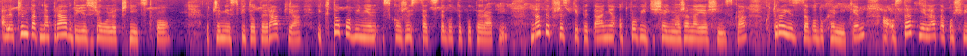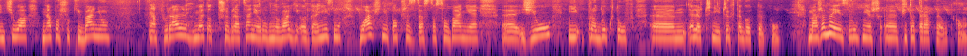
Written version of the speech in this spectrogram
Ale czym tak naprawdę jest ziołolecznictwo? Czym jest fitoterapia i kto powinien skorzystać z tego typu terapii? Na te wszystkie pytania odpowie dzisiaj Marzena Jasińska, która jest z zawodu chemikiem, a ostatnie lata poświęciła na poszukiwaniu naturalnych metod przywracania równowagi organizmu właśnie poprzez zastosowanie e, ziół i produktów e, leczniczych tego typu. Marzena jest również e, fitoterapeutką.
